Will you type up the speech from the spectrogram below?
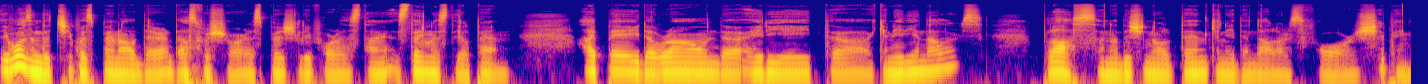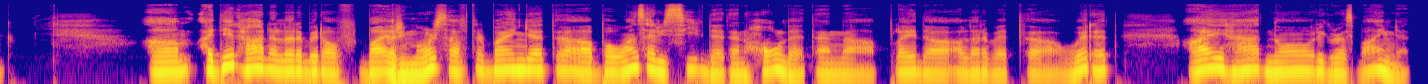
it wasn't the cheapest pen out there, that's for sure, especially for a stainless steel pen. I paid around uh, 88 uh, Canadian dollars plus an additional 10 Canadian dollars for shipping. Um, I did had a little bit of buyer remorse after buying it, uh, but once I received it and hold it and uh, played uh, a little bit uh, with it, I had no regrets buying it.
